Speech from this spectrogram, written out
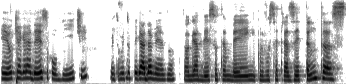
Eu que agradeço o convite. Muito, muito obrigada mesmo. Eu agradeço também por você trazer tantas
